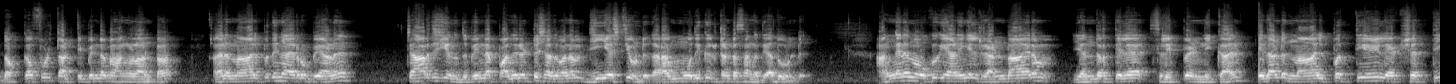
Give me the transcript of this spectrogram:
ഇതൊക്കെ ഫുൾ തട്ടിപ്പിന്റെ ഭാഗങ്ങളാണ് കേട്ടോ അങ്ങനെ നാൽപ്പതിനായിരം രൂപയാണ് ചാർജ് ചെയ്യുന്നത്. പിന്നെ പതിനെട്ട് ശതമാനം ജി എസ് ടി ഉണ്ട്. കാരണം മോദിക്ക് കിട്ടേണ്ട സംഗതി അതുണ്ട്. അങ്ങനെ നോക്കുകയാണെങ്കിൽ രണ്ടായിരം യന്ത്രത്തിലെ സ്ലിപ്പ് എണ്ണിക്കാൻ ഏതാണ്ട് നാൽപ്പത്തിയേഴ് ലക്ഷത്തി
